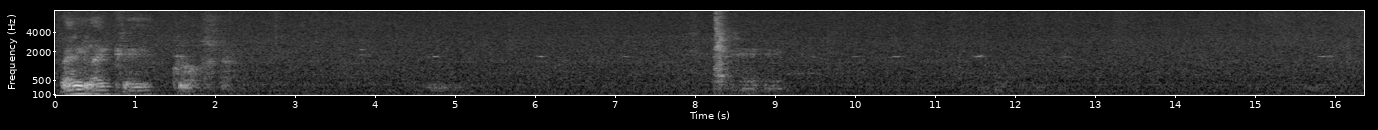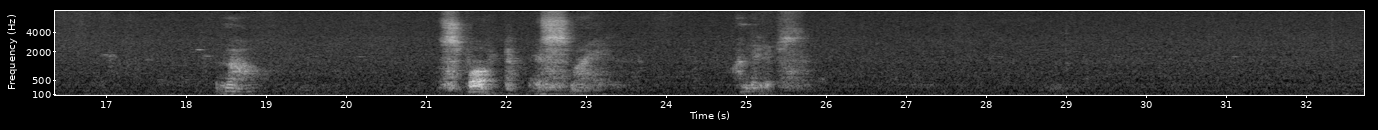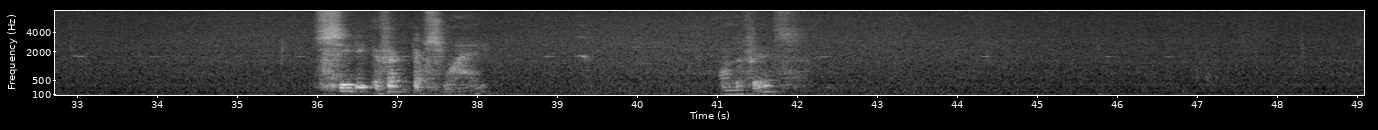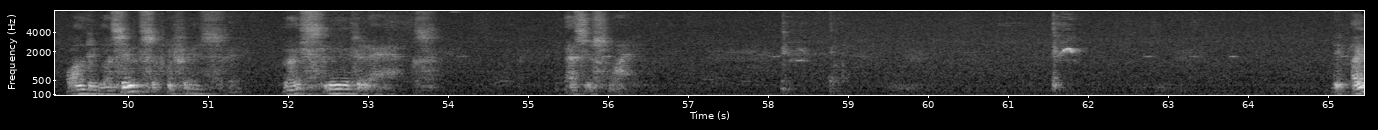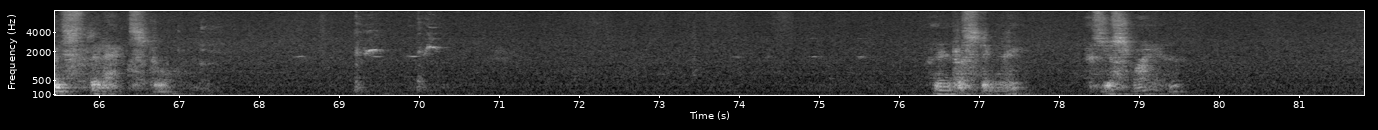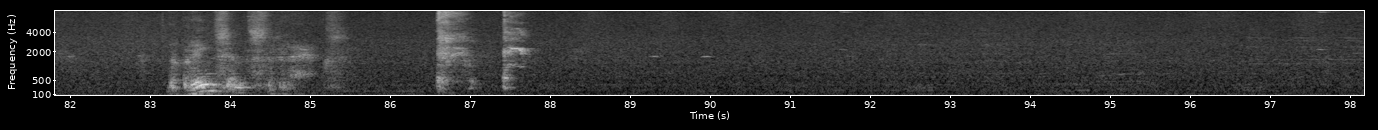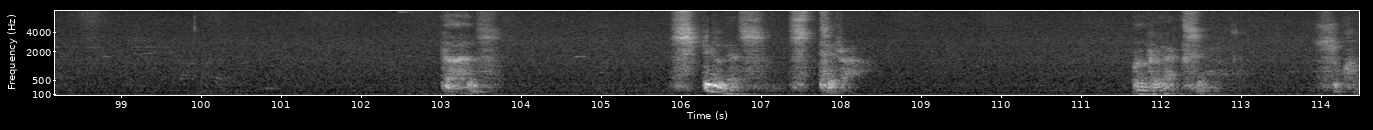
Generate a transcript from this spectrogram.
Very lightly closed. Now, sport a smile on the lips. See the effect of smile on the face. All the muscles of the face nicely relax as you smile. The eyes relax too. And interestingly, as you smile, the brain cells relax. Thus, stillness, sthira, and relaxing, sukham,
